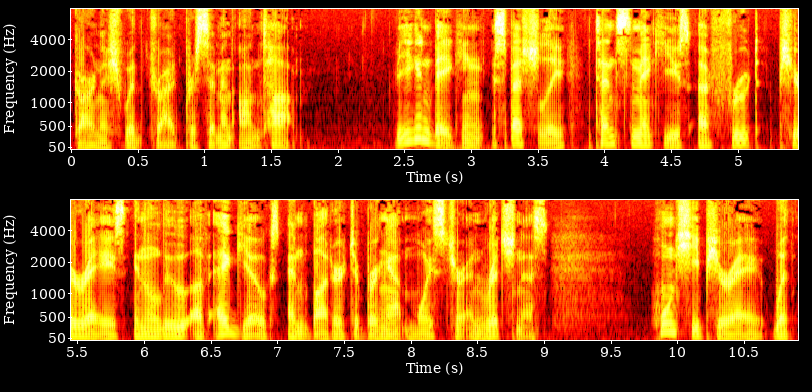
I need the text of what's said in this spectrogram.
garnish with dried persimmon on top. Vegan baking, especially, tends to make use of fruit purees in lieu of egg yolks and butter to bring out moisture and richness. Hongshi puree with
